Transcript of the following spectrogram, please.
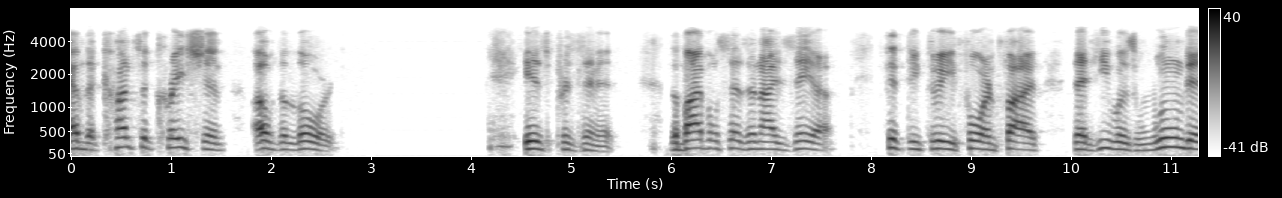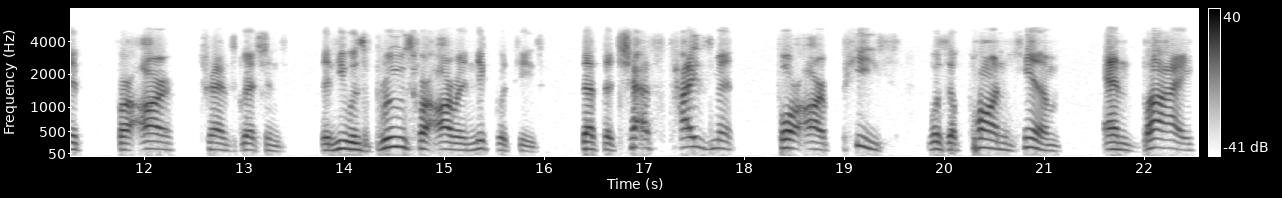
and the consecration of the Lord is presented. The Bible says in Isaiah 53 4 and 5 that he was wounded for our transgressions, that he was bruised for our iniquities, that the chastisement for our peace was upon him, and by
